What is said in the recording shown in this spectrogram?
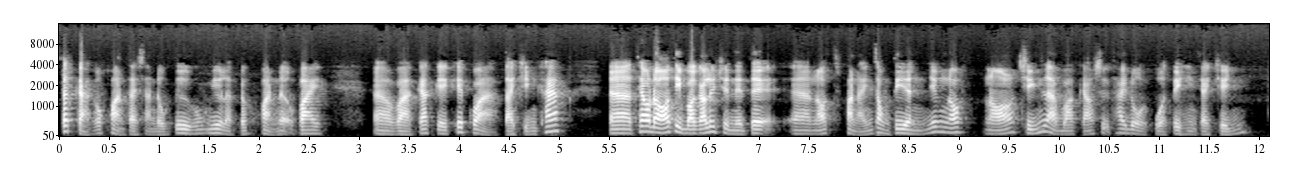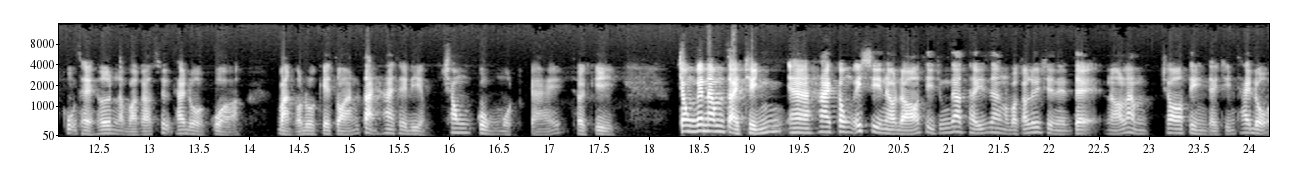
tất cả các khoản tài sản đầu tư cũng như là các khoản nợ vay à, và các cái kết quả tài chính khác. À, theo đó thì báo cáo lưu chuyển tiền tệ à, nó phản ánh dòng tiền nhưng nó nó chính là báo cáo sự thay đổi của tình hình tài chính cụ thể hơn là báo cáo sự thay đổi của bảng cáo đồ kế toán tại hai thời điểm trong cùng một cái thời kỳ trong cái năm tài chính à, 20 xì nào đó thì chúng ta thấy rằng và các lưu chuyển tiền tệ nó làm cho tình tài chính thay đổi.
